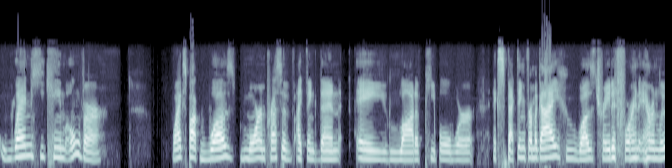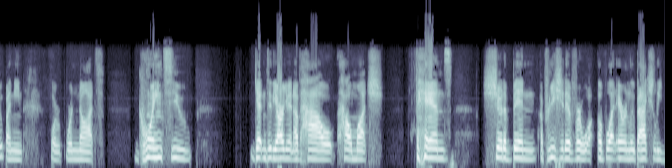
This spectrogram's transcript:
When he came over, Waguespack was more impressive, I think, than a lot of people were expecting from a guy who was traded for an Aaron Loup. I mean, we're, we're not going to get into the argument of how how much fans should have been appreciative for of what Aaron Loup actually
